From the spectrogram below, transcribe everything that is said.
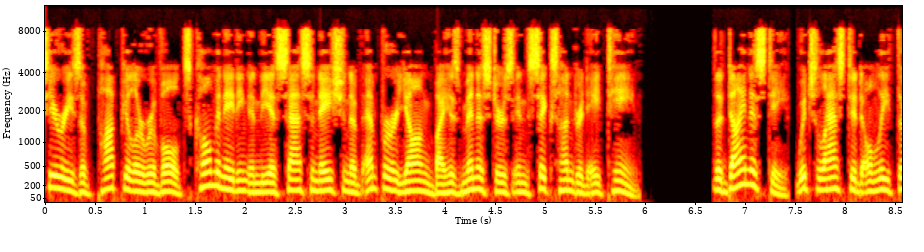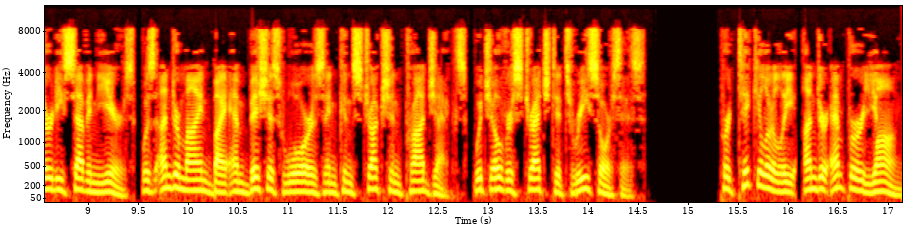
series of popular revolts culminating in the assassination of Emperor Yang by his ministers in 618. The dynasty, which lasted only 37 years, was undermined by ambitious wars and construction projects, which overstretched its resources. Particularly, under Emperor Yang,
